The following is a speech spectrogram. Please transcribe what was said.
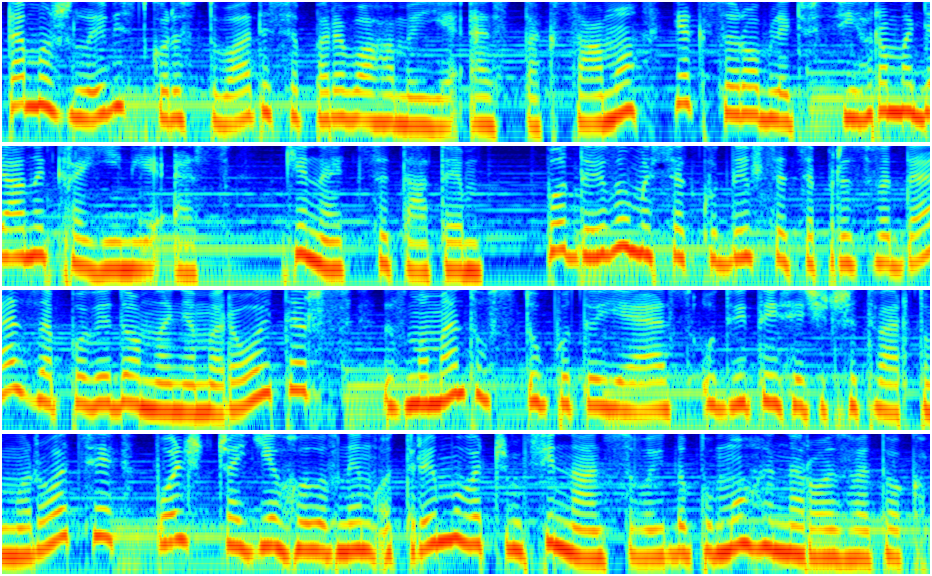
та можливість користуватися перевагами ЄС так само, як це роблять всі громадяни країн ЄС. Кінець цитати. Подивимося, куди все це призведе за повідомленнями Reuters, з моменту вступу до ЄС у 2004 році. Польща є головним отримувачем фінансової допомоги на розвиток.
